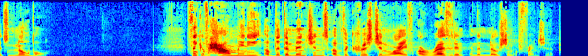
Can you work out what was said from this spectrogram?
It's noble. Think of how many of the dimensions of the Christian life are resident in the notion of friendship.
